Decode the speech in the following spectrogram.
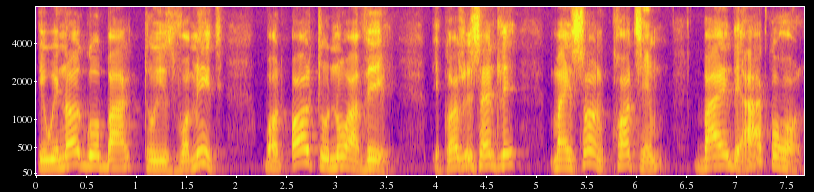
he will not go back to his vomit, but all to no avail. Because recently, my son caught him buying the alcohol.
